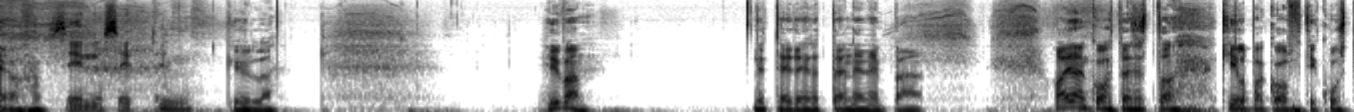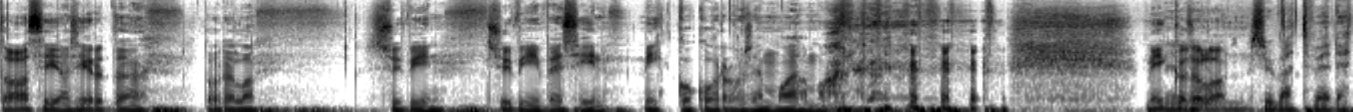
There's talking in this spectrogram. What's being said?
joo, sinne sitten. mm. Kyllä. Hyvä. Nyt ei tehdä tän enempää ajankohtaisesta kilpakolftikusta asiaa. Siirrytään todella syviin, syviin vesiin Mikko Korhosen maailmaan. Mikko, sulla on Syvät vedet.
